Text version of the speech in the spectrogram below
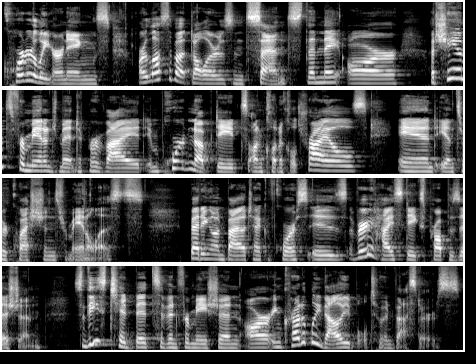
quarterly earnings are less about dollars and cents than they are a chance for management to provide important updates on clinical trials and answer questions from analysts. Betting on biotech, of course, is a very high stakes proposition. So these tidbits of information are incredibly valuable to investors.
